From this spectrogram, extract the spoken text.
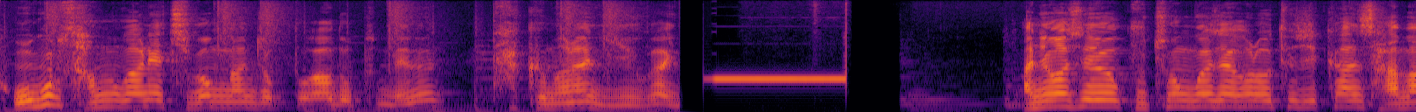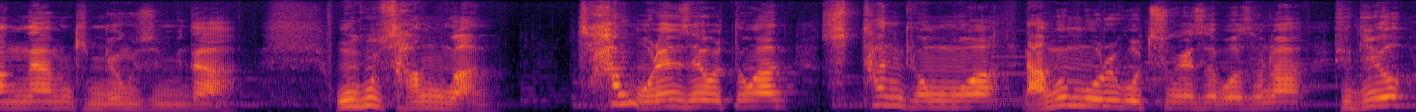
5급 사무관의 직업 만족도가 높은 데는 다 그만한 이유가 있... 안녕하세요. 구청과장으로 퇴직한 사막남 김경수입니다. 5급 사무관. 참 오랜 세월 동안 숱한 경무와 남은 모를 고충에서 벗어나 드디어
